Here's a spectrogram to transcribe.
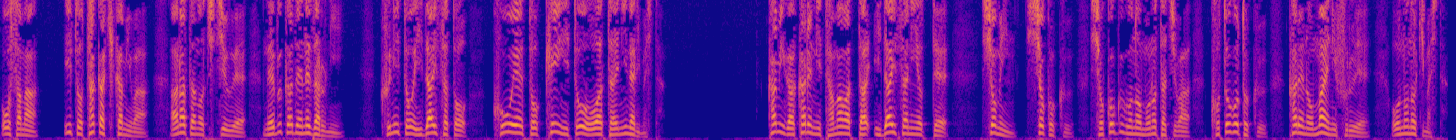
王様、意図高き神は、あなたの父上、ネブカデネザルに、国と偉大さと光栄と権威とお与えになりました。神が彼に賜った偉大さによって、庶民、諸国、諸国語の者たちはことごとく彼の前に震え、おののきました。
